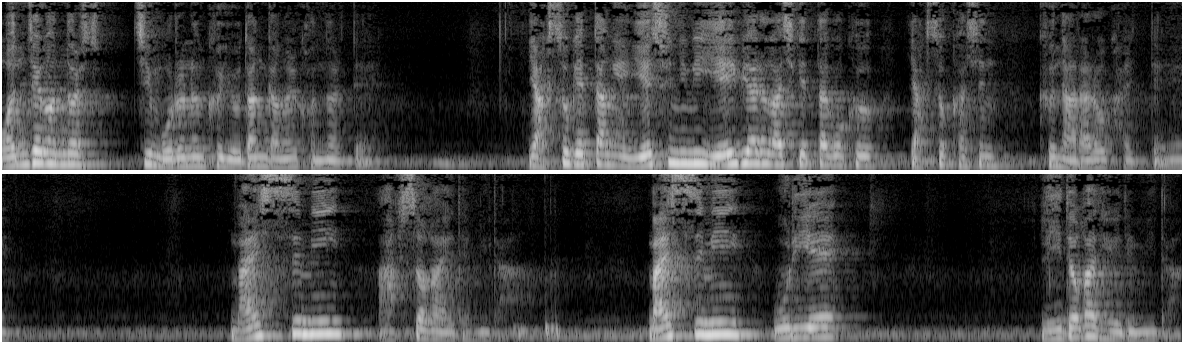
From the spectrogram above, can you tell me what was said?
언제 건널지 모르는 그 요단강을 건널 때 약속의 땅에 예수님이 예비하러 가시겠다고 그 약속하신 그 나라로 갈 때에 말씀이 앞서가야 됩니다. 말씀이 우리의 리더가 되어야 됩니다.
